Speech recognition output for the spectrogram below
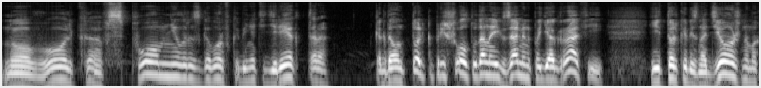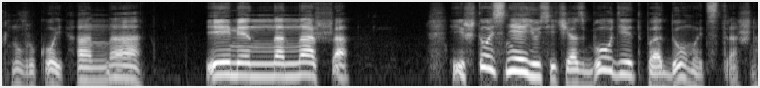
Но Волька вспомнил разговор в кабинете директора, когда он только пришел туда на экзамен по географии и только безнадежно махнул рукой. Она именно наша. И что с нею сейчас будет, подумать страшно.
